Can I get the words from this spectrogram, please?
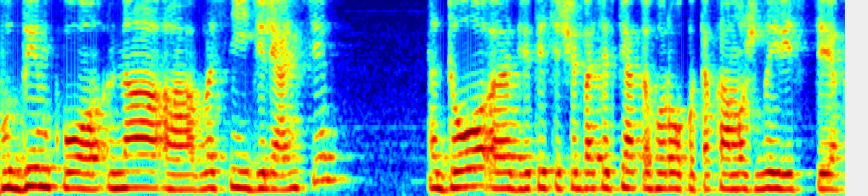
будинку на власній ділянці. До е, 2025 року така можливість е,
